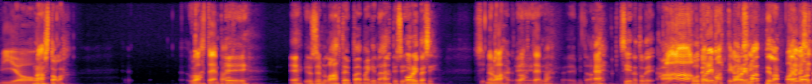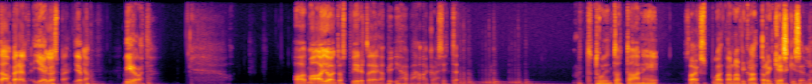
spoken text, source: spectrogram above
Joo, Nastola? Lahteen päin. ei. Ehkä se Lahteen päin mäkin lähtisin. Orivesi? Sinne lah, Ei, Lahteen päin. Ei, ei mitään. Eh, siinä tuli... Ha, Aa, huuti. Ori Mattila. Ori Mattila. Ori Ja vesi Or- Tampereelta Jep, ylöspäin. jep. Joo. Virrat. Mä ajoin tuosta virtoja läpi ihan vähän aikaa sitten. Mutta tulin tota niin... Saanko laittaa navigaattorin keskiselle?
